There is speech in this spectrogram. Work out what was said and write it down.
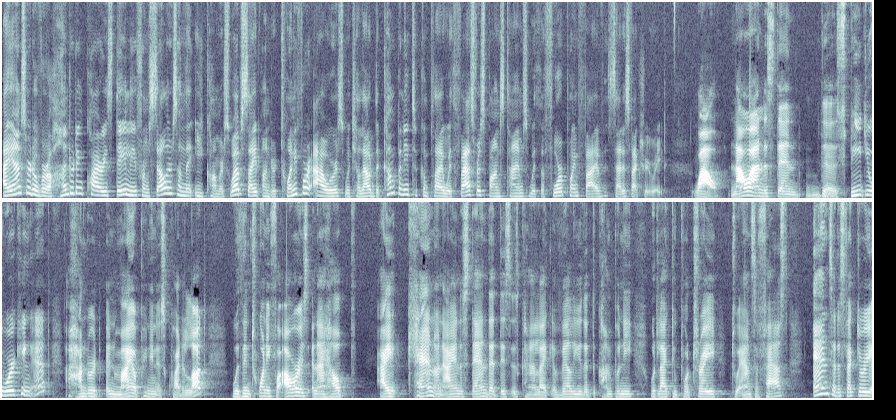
I answered over 100 inquiries daily from sellers on the e-commerce website under 24 hours, which allowed the company to comply with fast response times with a 4.5 satisfactory rate. Wow, now I understand the hmm. speed you're working at. 100, in my opinion, is quite a lot within 24 hours, and I help I can and I understand that this is kind of like a value that the company would like to portray to answer fast and satisfactory.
